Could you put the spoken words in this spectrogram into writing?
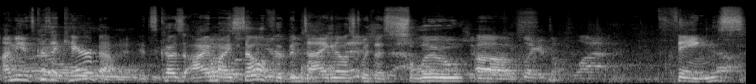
I mean, it's because I care about it. It's because I myself have been diagnosed with a slew of things,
